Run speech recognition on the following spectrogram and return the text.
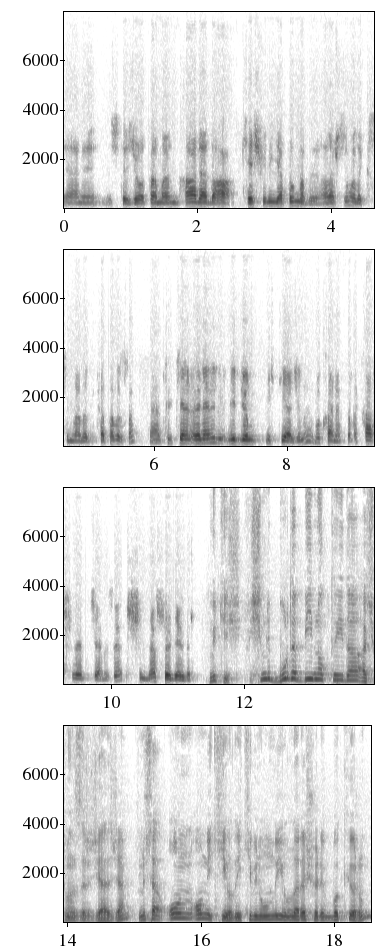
yani işte jeotermalin hala daha keşfinin yapılmadığı, araştırmadığı kısımlarda dikkat alırsak yani Türkiye'nin önemli bir lityum ihtiyacını bu kaynaklarda karşılayabileceğimizi şimdiden söyleyebilirim. Müthiş. Şimdi burada bir noktayı daha açmanızı rica edeceğim. Mesela 10-12 yılda 2010'lu yıllara şöyle bir bakıyorum.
